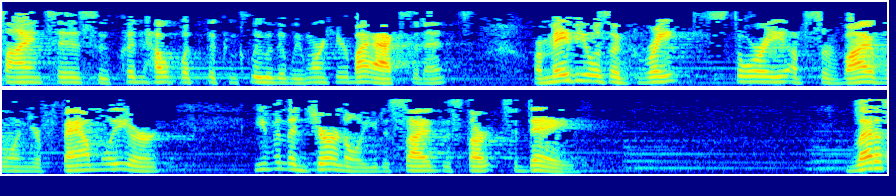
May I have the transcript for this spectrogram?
scientists who couldn't help but to conclude that we weren't here by accident, or maybe it was a great story of survival in your family, or even the journal you decided to start today. Let us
